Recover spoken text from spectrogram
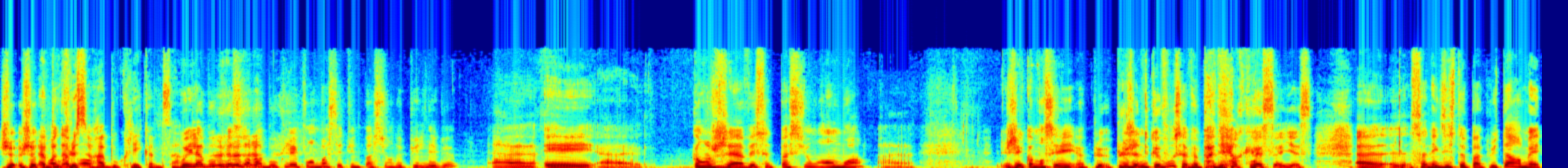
Je, je La crois boucle sera bouclée comme ça. Oui, la boucle sera bouclée. Pour moi, c'est une passion depuis le début. Euh, et euh, quand j'avais cette passion en moi, j'ai commencé plus, jeune que vous, ça ne veut pas dire que ça, ça n'existe pas plus tard, mais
